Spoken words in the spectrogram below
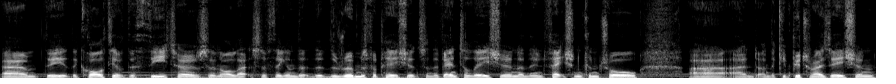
um, the the quality of the theatres and all that sort of thing, and the, the, the, rooms for patients, and the ventilation, and the infection control, uh, and and the computerisation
